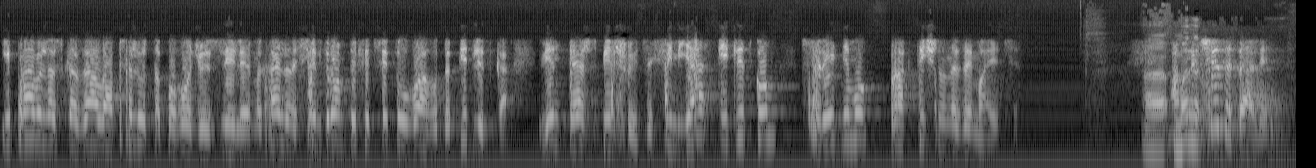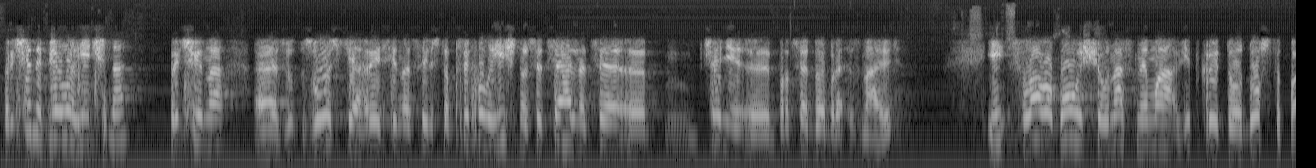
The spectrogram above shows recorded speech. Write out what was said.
І правильно сказала, абсолютно погоджуюсь з Лілією Михайловною, синдром дефіциту уваги до підлітка, він теж збільшується. Сім'я підлітком в середньому практично не займається. Е, А мене... причини далі. Причини біологічна, причина е, злості, агресії, насильства, психологічно, соціально, це е, вчені е, про це добре знають. І слава Богу, що у нас нема відкритого доступу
